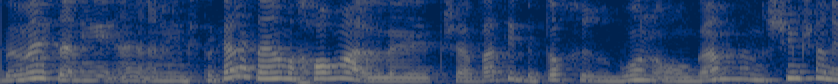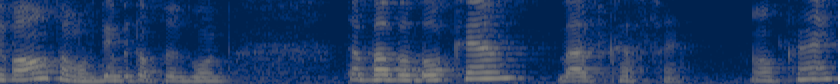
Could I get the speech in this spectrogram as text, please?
באמת, אני, אני מסתכלת היום אחורה על אה, כשעבדתי בתוך ארגון, או גם אנשים שאני רואה אותם עובדים בתוך ארגון. אתה בא בבוקר, ואז קפה, אוקיי?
